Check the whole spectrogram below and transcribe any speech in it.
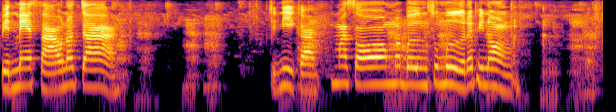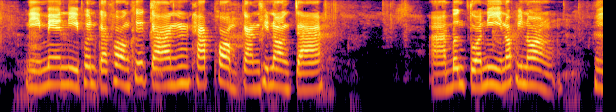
เป็นแม่สาวเนาะจ้าจินี่ก็มาซองมาเบิงซุมือเด้อพี่น้อง นี่แม่นี่เพิ่นกระท้องคือกันทับพร้อมกันพี่น้องจ้าอ่าเบิ่งตัวนี้เนาะพี่น้อง นี่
